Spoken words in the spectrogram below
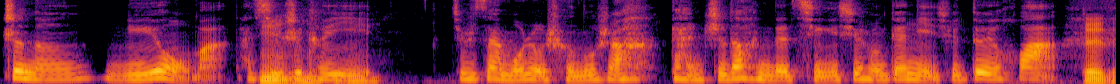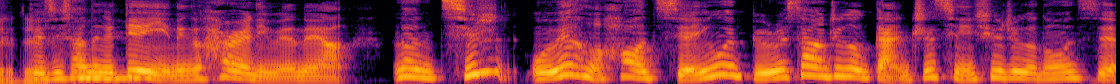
智能女友嘛？它其实可以就是在某种程度上 感知到你的情绪，然后跟你去对话。对对对对，就像那个电影那个《Her》里面那样。那其实我也很好奇，因为比如像这个感知情绪这个东西，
